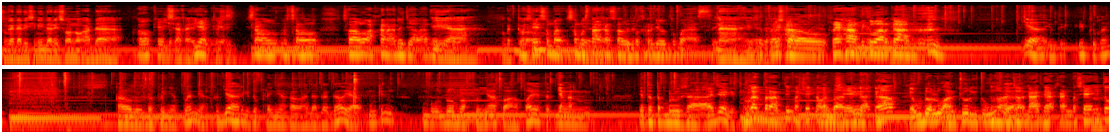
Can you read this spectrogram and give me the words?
nggak dari sini dari sono ada oke Bisa betul. kayak Iya, gitu iya. sih. selalu selalu selalu akan ada jalan iya betul Maksudnya sem- semesta Iya, akan selalu bekerja untuk mas nah iya. Gitu. terus Rehat. kalau rehat dikeluarkan ya inti itu kan kalau lu udah punya plan ya kejar gitu plannya kalau ada gagal ya mungkin belum waktunya atau apa ya jangan ya tetap berusaha aja gitu bukan berarti maksudnya kalau Bukan misalnya berarti- gagal ya udah lu hancur gitu lu enggak hancur kagak kan maksudnya Hmm. itu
